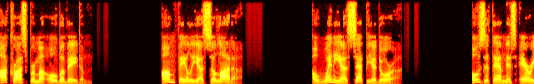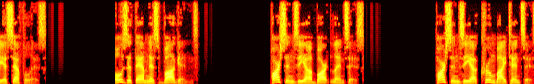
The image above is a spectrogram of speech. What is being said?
Ochrosperma obovatum Omphalia salata Owenia sepiadora Ozothamnus eriocephalus Ozothamnus vagans Parsonsia bartlensis. Parsonsia crumbitensis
